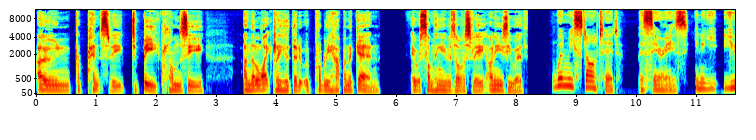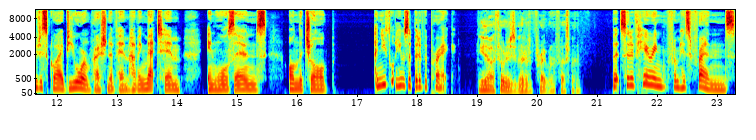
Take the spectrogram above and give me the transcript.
own propensity to be clumsy and the likelihood that it would probably happen again. It was something he was obviously uneasy with. When we started this series, you know, you, you described your impression of him, having met him in war zones, on the job, and you thought he was a bit of a prick. Yeah, I thought he was a bit of a prick when I first met him. But sort of hearing from his friends,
